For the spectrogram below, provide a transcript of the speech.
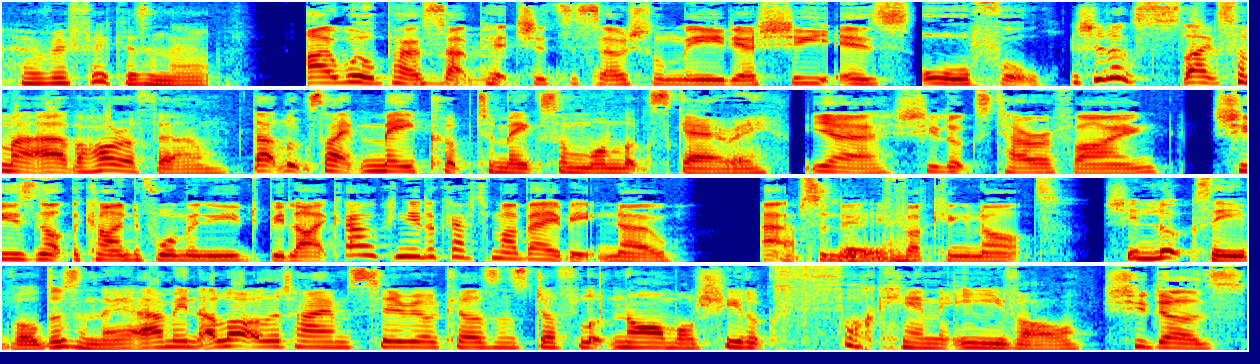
Horrific, isn't it? I will post that picture to social media. She is awful. She looks like someone out of a horror film. That looks like makeup to make someone look scary. Yeah, she looks terrifying. She's not the kind of woman you'd be like, oh, can you look after my baby? No, absolutely, Absolutely. fucking not. She looks evil, doesn't it? I mean, a lot of the times serial killers and stuff look normal. She looks fucking evil. She does.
